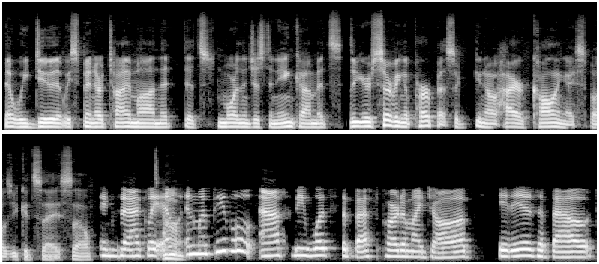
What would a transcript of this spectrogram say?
that we do that we spend our time on that that's more than just an income. It's you're serving a purpose, a, you know, higher calling, I suppose you could say. So exactly. Um, and, and when people ask me what's the best part of my job, it is about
